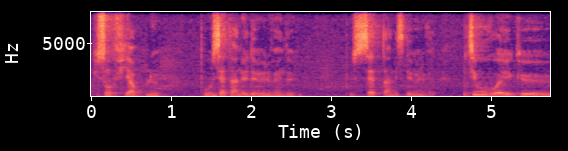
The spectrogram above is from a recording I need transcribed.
qui sont fiables pour cette année 2022. Pour cette année 2022. Si vous voyez que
